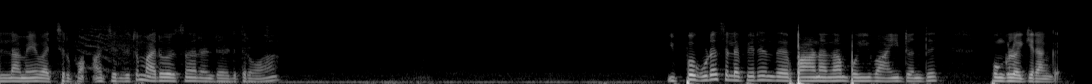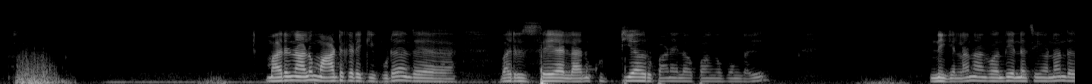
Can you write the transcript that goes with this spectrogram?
எல்லாமே வச்சுருப்போம். வச்சுருந்துட்டு மறு வருஷம் ரெண்டு எடுத்துருவோம். இப்போ கூட சில பேர் இந்த பானை தான் போய் வாங்கிட்டு வந்து பொங்கல் வைக்கிறாங்க. மறுநாள் மாட்டு கடைக்கு கூட அந்த வரிசையாக எல்லோரும் குட்டியாக ஒரு பானையில் வைப்பாங்க பொங்கல். இன்றைக்கெல்லாம் நாங்கள் வந்து என்ன செய்வோன்னா அந்த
